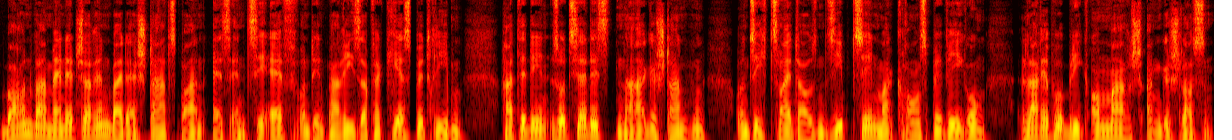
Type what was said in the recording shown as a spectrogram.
Born war Managerin bei der Staatsbahn SNCF und den Pariser Verkehrsbetrieben, hatte den Sozialisten nahegestanden und sich 2017 Macrons Bewegung La République en Marche angeschlossen.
